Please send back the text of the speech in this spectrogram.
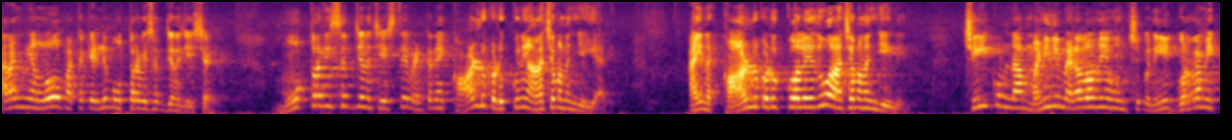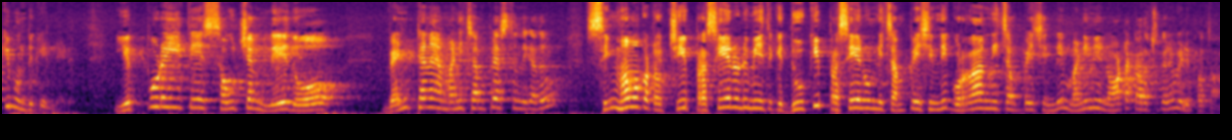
అరణ్యంలో పక్కకెళ్ళి మూత్ర విసర్జన చేశాడు. మూత్ర విసర్జన చేస్తే వెంటనే కాళ్ళు కడుక్కుని ఆచమనం చేయాలి. ఆయన కాళ్ళు కడుక్కోలేదు ఆచమనం చేయలేదు. చేయకుండా మణిని మెడలోనే ఉంచుకుని గుర్రం ఎక్కి ముందుకెళ్ళాడు. ఎప్పుడైతే శౌచం లేదో వెంటనే మణి చంపేస్తుంది కదా? సింహం ఒకటి వచ్చి ప్రసేనుడి మీదకి దూకి ప్రసేనుడిని చంపేసింది గుర్రాన్ని చంపేసింది మణిని నోట కరుచుకుని వెళ్ళిపోతుంది.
